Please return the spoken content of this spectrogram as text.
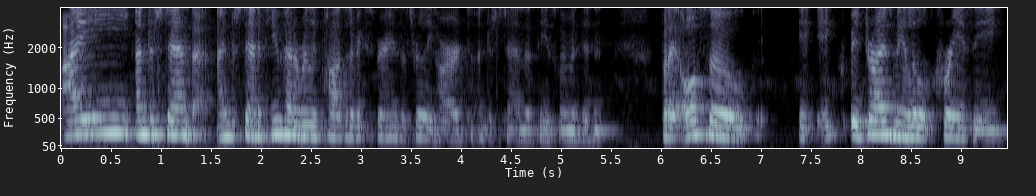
I understand that. I understand if you had a really positive experience, it's really hard to understand that these women didn't. But I also it, it, it drives me a little crazy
